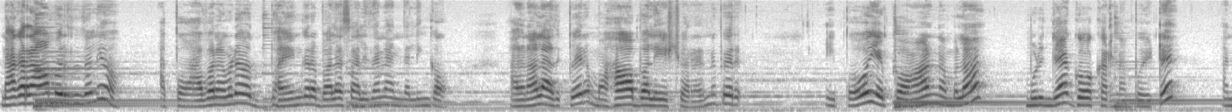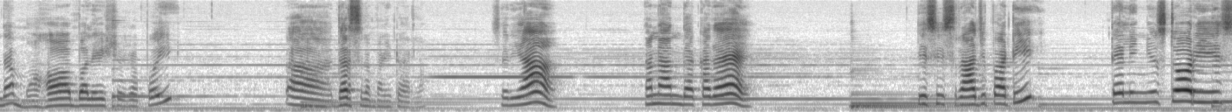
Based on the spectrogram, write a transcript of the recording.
நகராமல் இருந்தது இல்லையோ அப்போ அவனை விட பயங்கர பலசாலி தானே அந்த லிங்கம். அதனால் அதுக்கு பேர் மகாபலேஸ்வரர்னு பேர். இப்போது எப்போ நம்மளாம் முடிஞ்சால் கோகர்ணம் போயிட்டு அந்த மகாபலேஸ்வரரை போய் தரிசனம் பண்ணிட்டு வரலாம். சரியா? நான் அந்த கதை. This is Rajapatti telling you stories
